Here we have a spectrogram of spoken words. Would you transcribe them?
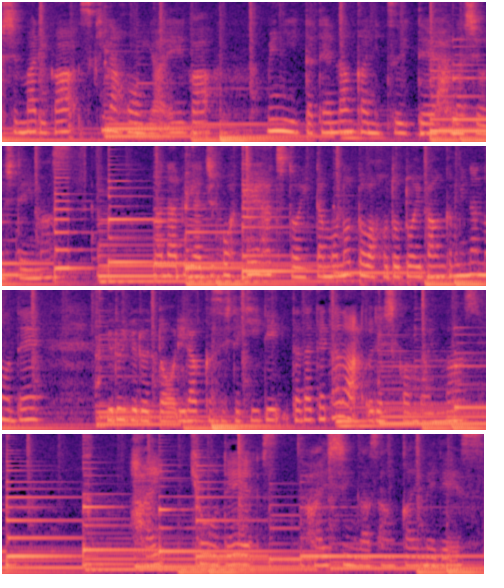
私マリが好きな本や映画見に行った展覧会について話をしています。学びや自己啓発といったものとは程遠い番組なのでゆるゆるとリラックスして聞いていただけたら嬉しく思います。はい今日で配信が3回目です。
